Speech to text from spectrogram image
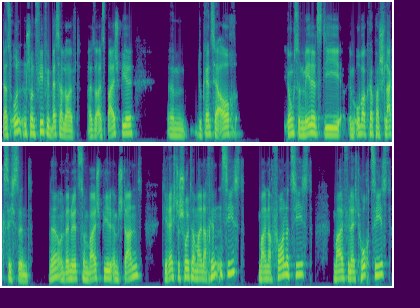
dass unten schon viel, viel besser läuft. Also als Beispiel, ähm, du kennst ja auch Jungs und Mädels, die im Oberkörper schlaksig sind. Ne? Und wenn du jetzt zum Beispiel im Stand die rechte Schulter mal nach hinten ziehst, mal nach vorne ziehst, mal vielleicht hochziehst,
